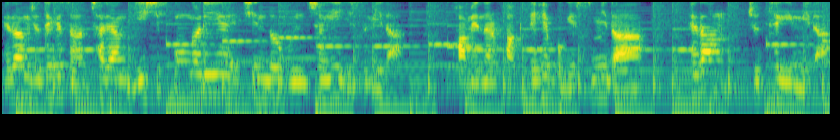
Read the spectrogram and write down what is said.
해당 주택에서 차량 20분 거리에 진도군청이 있습니다. 화면을 확대해 보겠습니다. 해당 주택입니다.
